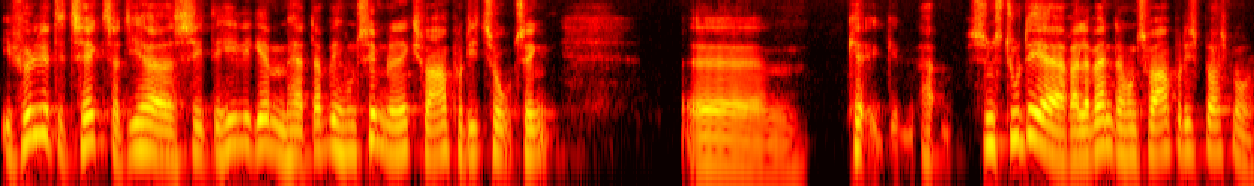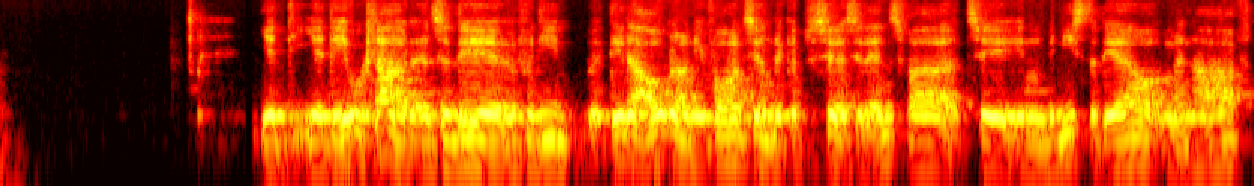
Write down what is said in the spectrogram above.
Ifølge Detektor, de har set det hele igennem her, der vil hun simpelthen ikke svare på de to ting. Uh, kan, synes du, det er relevant, at hun svarer på de spørgsmål? Ja, ja, det er jo klart, altså det, fordi det, der er afgørende i forhold til, om der kan placeres et ansvar til en minister, det er jo, om man har haft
